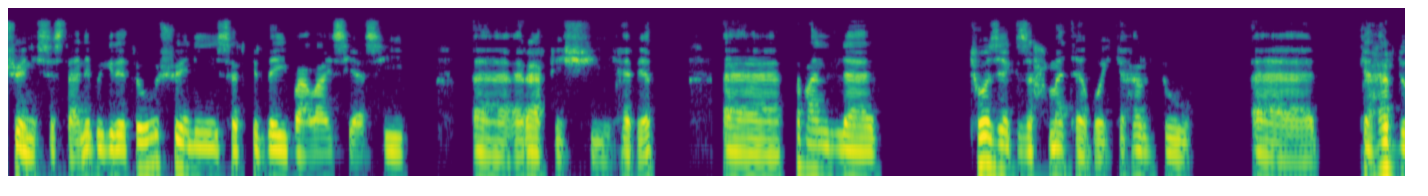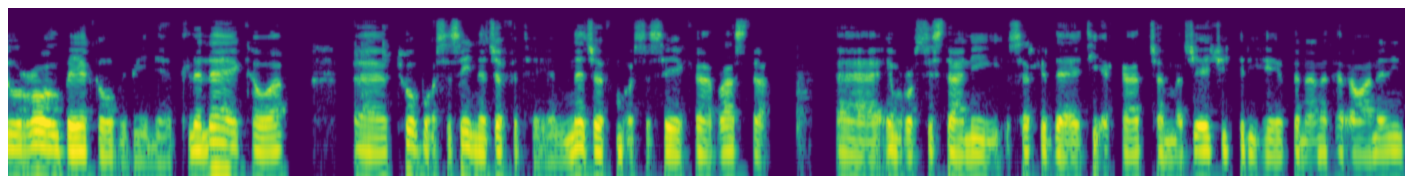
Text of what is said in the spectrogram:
شوێنی سستانی بگرێتەوە و شوێنی سەرکردەی باڵای سیاسی عێراقیشی هەبێت طبعا لە تۆزێک زەحمەتە بۆی کە هەردوو کە هەردوو ڕۆڵ بەیەکەوە ببینێت لە لایەکەوە تۆ موسسەی نەجەفت هەیە نەجەف موسسەیەکە ڕاستە ئمڕۆ سیستانی سەرکردایەتی ئەکات چەند مەرجەیەکی تری هەیە تەنانەت هەر ئەوانە نین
